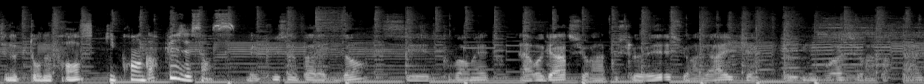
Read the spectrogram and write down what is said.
C'est notre tour de France. qui prend encore plus de sens. Mais le plus sympa là-dedans, c'est de pouvoir mettre un regard sur un pouce levé, sur un like et une voix sur un partage.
